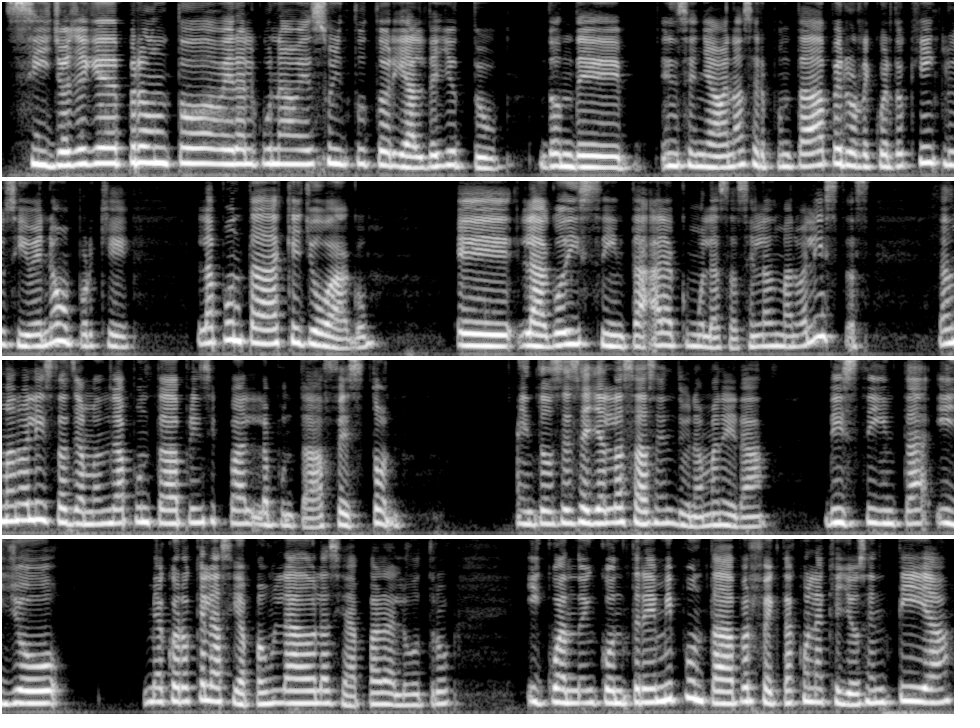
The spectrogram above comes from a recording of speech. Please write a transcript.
si yo llegué de pronto a ver alguna vez un tutorial de YouTube donde enseñaban a hacer puntada, pero recuerdo que inclusive no, porque la puntada que yo hago eh, la hago distinta a la como las hacen las manualistas. Las manualistas llaman la puntada principal la puntada festón. Entonces ellas las hacen de una manera distinta y yo me acuerdo que la hacía para un lado, la hacía para el otro. Y cuando encontré mi puntada perfecta con la que yo sentía,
